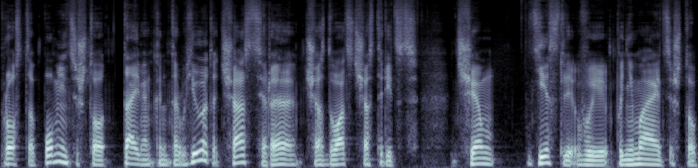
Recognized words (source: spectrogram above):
просто помните, что тайминг интервью — это час-час 20, час 30. Чем если вы понимаете, что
